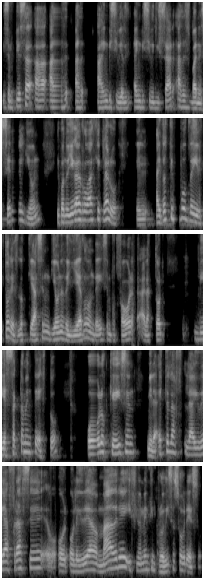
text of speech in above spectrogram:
y se empieza a, invisibilizar, a desvanecer el guion. Y cuando llega al rodaje, claro, hay dos tipos de directores, los que hacen guiones de hierro, donde dicen, por favor, al actor, di exactamente esto, o los que dicen, mira, esta es la idea frase o, la idea madre y finalmente improvisa sobre eso.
